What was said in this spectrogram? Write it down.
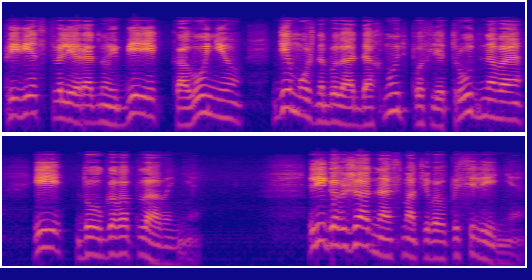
приветствовали родной берег, колонию, где можно было отдохнуть после трудного и долгого плавания. Лигов жадно осматривал поселение.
